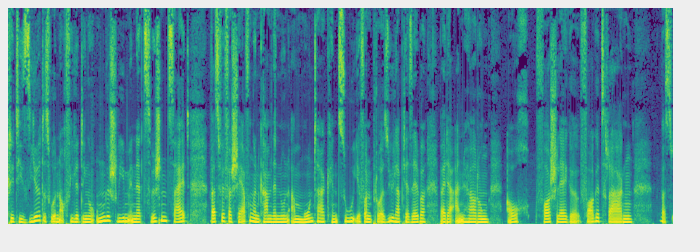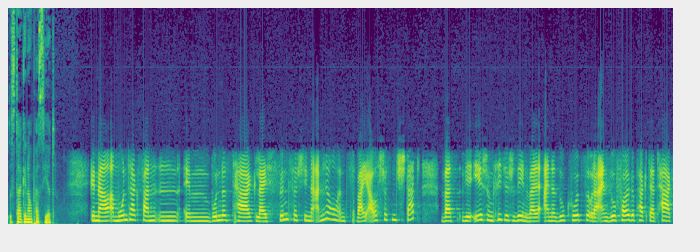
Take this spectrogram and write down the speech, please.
kritisiert. Es wurden auch viele Dinge umgeschrieben in der Zwischenzeit. Was für Verschärfungen kamen denn nun am Montag hinzu? Ihr von Pro Asyl habt ja selber bei der Anhörung auch Vorschläge vorgetragen. Was ist da genau passiert? Genau, am Montag fanden im Bundestag gleich fünf verschiedene Anhörungen in zwei Ausschüssen statt was wir eh schon kritisch sehen, weil eine so kurze oder ein so vollgepackter Tag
